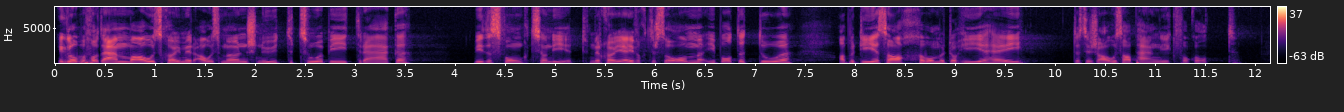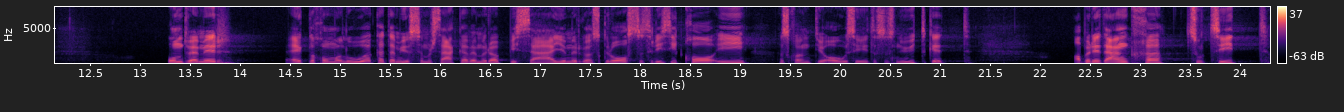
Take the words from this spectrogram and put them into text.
Ich glaube, von dem aus können wir als Mensch nichts dazu beitragen, wie das funktioniert. Wir können einfach den Samen in den Boden tun, aber die Sachen, die wir hier haben, das ist alles abhängig von Gott. Und wenn wir eigentlich schauen, dann müssen wir sagen, wenn wir etwas sehen, wir gehen ein grosses Risiko ein. Es könnte ja auch sein, dass es nichts gibt. Aber ich denke, zur Zeit,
